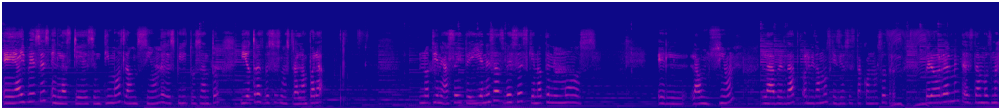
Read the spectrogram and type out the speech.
Eh, hay veces en las que sentimos la unción del Espíritu Santo y otras veces nuestra lámpara no tiene aceite y en esas veces que no tenemos la unción, la verdad, olvidamos que Dios está con nosotros, pero realmente estamos mal.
